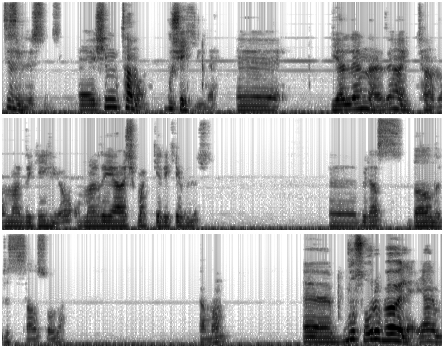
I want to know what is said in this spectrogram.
Siz bilirsiniz. Ee, şimdi tamam, bu şekilde. Ee, diğerleri nerede? Ha, tamam, onlar da geliyor. Onları da yarışmak gerekebilir. Ee, biraz dağılırız sağ sola. Tamam. Ee, bu soru böyle. Yani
